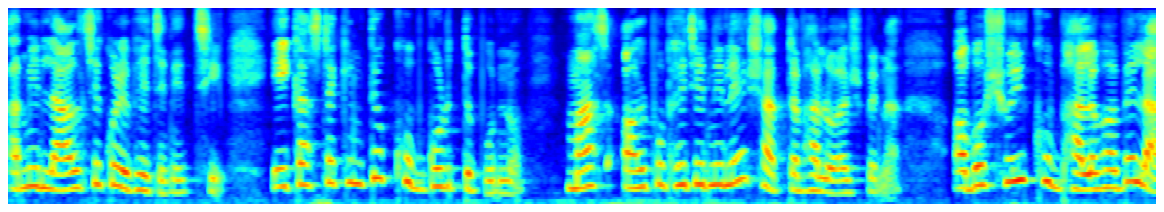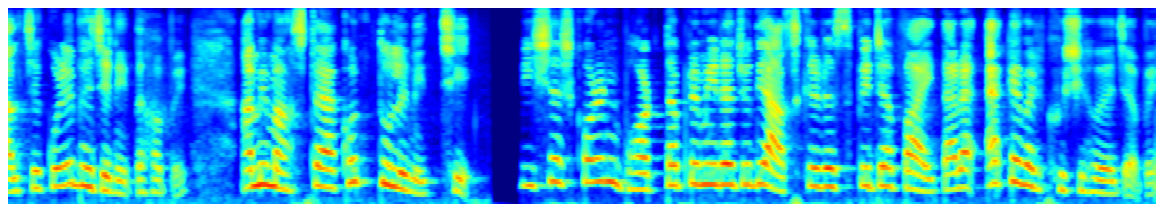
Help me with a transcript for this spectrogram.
আমি লালচে করে ভেজে নিচ্ছি। এই কাজটা কিন্তু খুব গুরুত্বপূর্ণ। মাছ অল্প ভেজে নিলে স্বাদটা ভালো আসবে না। অবশ্যই খুব ভালোভাবে লালচে করে ভেজে নিতে হবে। আমি মাছটা এখন তুলে নিচ্ছি। বিশ্বাস করেন ভর্তা প্রেমীরা যদি আজকের রেসিপিটা পায়, তারা একেবারে খুশি হয়ে যাবে।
